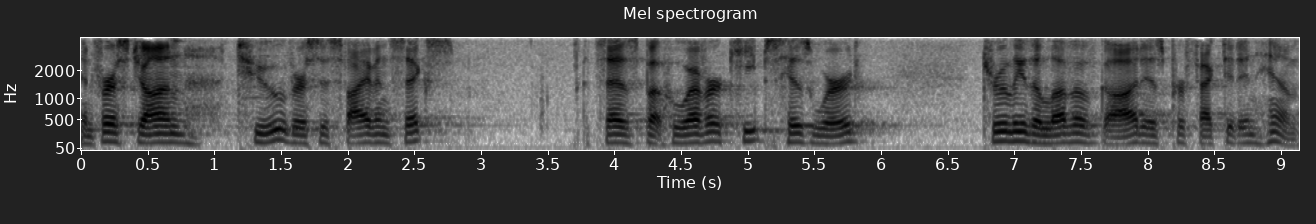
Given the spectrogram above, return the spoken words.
In 1 John 2 verses 5 and 6 it says, "But whoever keeps his word, truly the love of God is perfected in him."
